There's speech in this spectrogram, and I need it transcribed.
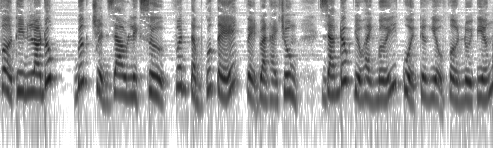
phở thìn lò đúc bước chuyển giao lịch sử vươn tầm quốc tế về đoàn Hải Trung – giám đốc điều hành mới của thương hiệu phở nổi tiếng.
